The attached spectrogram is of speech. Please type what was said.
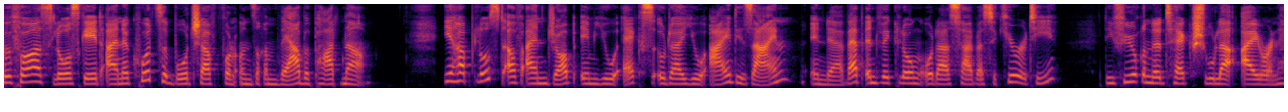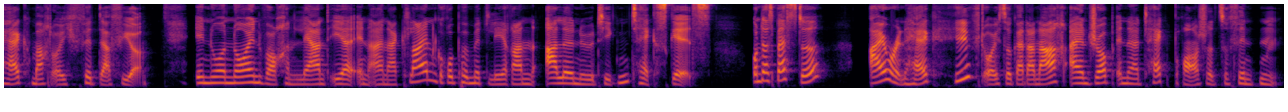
Bevor es losgeht, eine kurze Botschaft von unserem Werbepartner. Ihr habt Lust auf einen Job im UX oder UI-Design, in der Webentwicklung oder Cybersecurity? Die führende Tech-Schule Ironhack macht euch fit dafür. In nur neun Wochen lernt ihr in einer kleinen Gruppe mit Lehrern alle nötigen Tech-Skills. Und das Beste? Ironhack hilft euch sogar danach, einen Job in der Tech-Branche zu finden.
